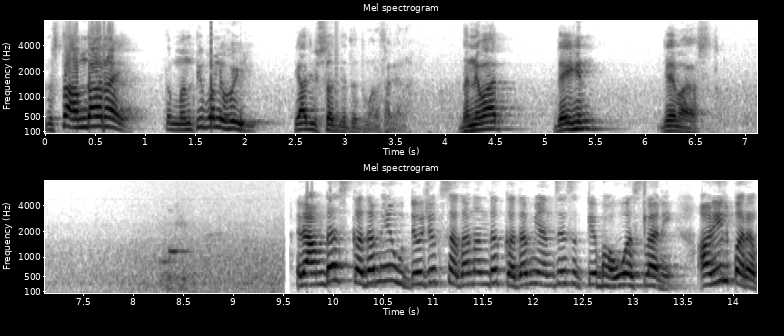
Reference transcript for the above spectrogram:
नुसतं आमदार नाही तर मंत्री पण होईल यात विश्वास देतो तुम्हाला सगळ्यांना. धन्यवाद. जय हिंद. जय महाराष्ट्र. रामदास कदम हे उद्योजक सदानंद कदम यांचे सख्खे भाऊ असल्याने अनिल परब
